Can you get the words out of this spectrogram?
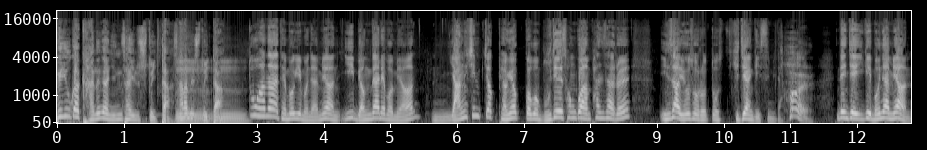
회유가 가능한 인사일 수도 있다. 사람일 음, 수도 있다. 음. 또 하나 대목이 뭐냐면 이 명단에 보면 음, 양심적 병역 거부 무죄 선고한 판사를 인사 요소로 또 기재한 게 있습니다. 헐. 근데 이제 이게 뭐냐면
